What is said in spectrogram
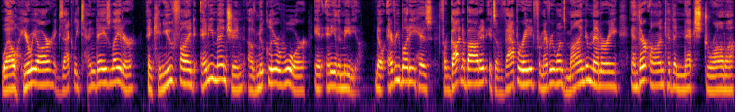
Well, here we are, exactly 10 days later, and can you find any mention of nuclear war in any of the media? No, everybody has forgotten about it. It's evaporated from everyone's mind or memory, and they're on to the next drama,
